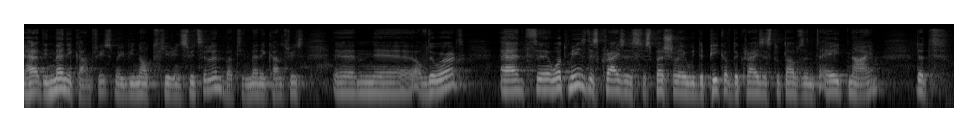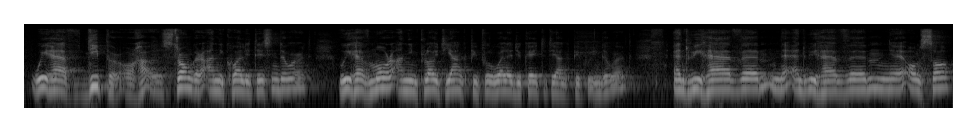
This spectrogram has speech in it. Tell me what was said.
had in many countries, maybe not here in Switzerland, but in many countries um, uh, of the world. And uh, what means this crisis, especially with the peak of the crisis 2008-9, that we have deeper or stronger inequalities in the world. We have more unemployed young people, well-educated young people in the world. And we have, um, and we have um, also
